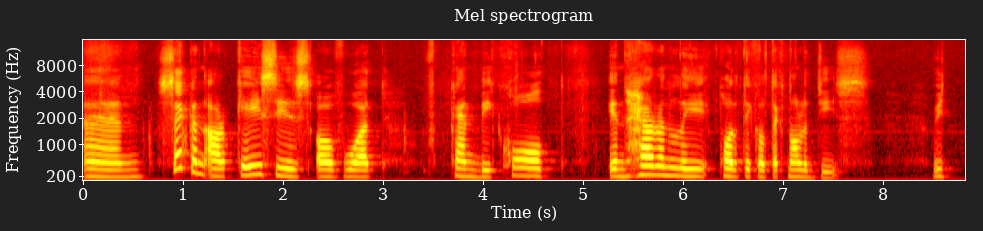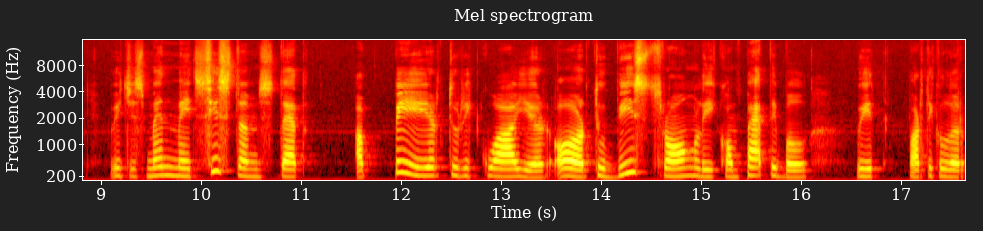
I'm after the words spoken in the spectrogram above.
And second are cases of what can be called inherently political technologies, which, which is man-made systems that appear to require or to be strongly compatible with particular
